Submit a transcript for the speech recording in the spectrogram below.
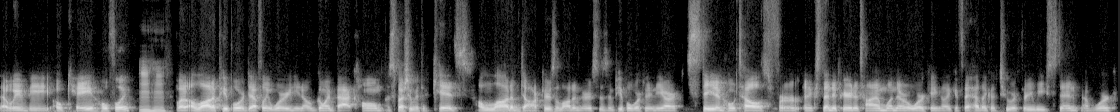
that we'd be okay, hopefully. Mm-hmm. But a lot of people were definitely worried, you know, going back home, especially with their kids. A lot of doctors, a lot of nurses, and people working in the ER stayed in hotels for an extended period of time when they were working. Like if they had like a two or three week stint of work,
